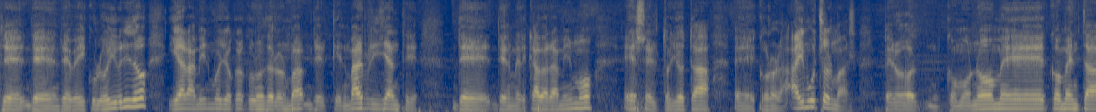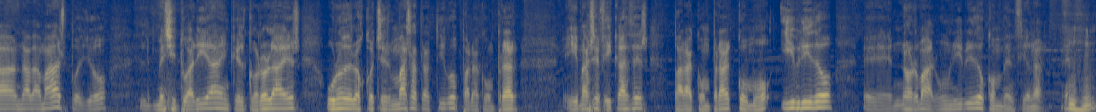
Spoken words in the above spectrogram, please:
de, vehículo híbrido. Y ahora mismo yo creo que uno de los más, que el más brillante de- del mercado ahora mismo es el Toyota eh, Corolla. Hay muchos más, pero como no me comenta nada más, pues yo me situaría en que el Corolla es uno de los coches más atractivos para comprar y más eficaces para comprar como híbrido eh, normal, un híbrido convencional. ¿eh?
